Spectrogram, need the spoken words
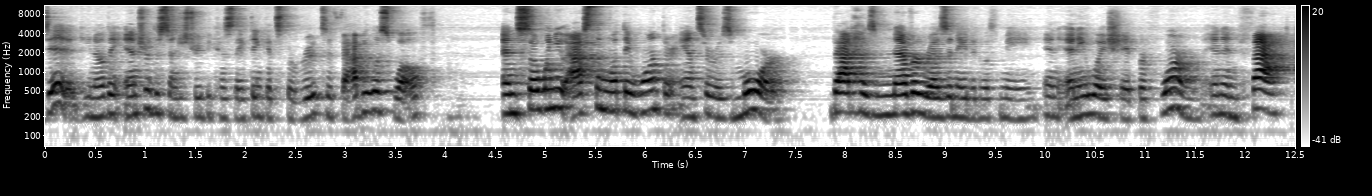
did. You know, they entered this industry because they think it's the roots of fabulous wealth and so when you ask them what they want, their answer is more. That has never resonated with me in any way, shape, or form. And in fact,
